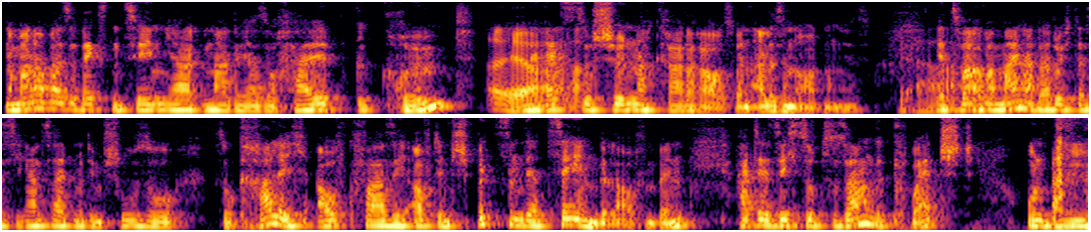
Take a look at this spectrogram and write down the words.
normalerweise wächst ein Zehennagel ja so halb gekrümmt. Ja. Und der wächst so schön nach gerade raus, wenn alles in Ordnung ist. Ja. Jetzt war aber meiner dadurch, dass ich die ganze Zeit mit dem Schuh so, so krallig auf quasi auf den Spitzen der Zehen gelaufen bin, hat er sich so zusammengequetscht und die,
